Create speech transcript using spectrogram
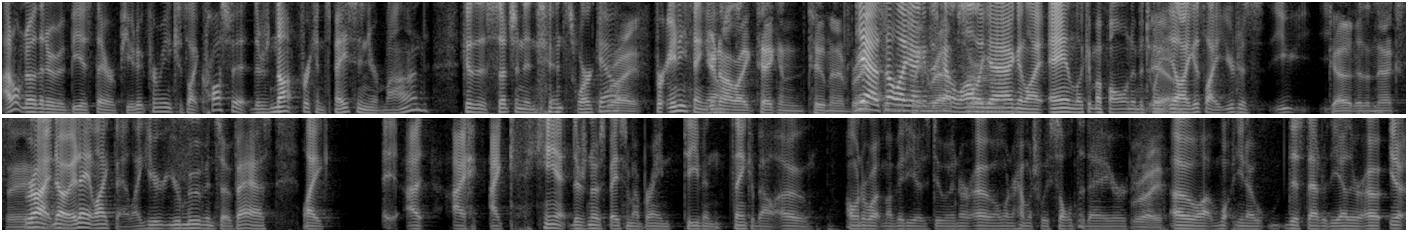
I don't know that it would be as therapeutic for me because like CrossFit, there's not freaking space in your mind because it's such an intense workout Right. for anything You're else. not like taking two minute breaks. Yeah, it's not like I can just kind of reps or lollygag and like and look at my phone in between. Yeah. Like it's like you're just you. Go to the next thing. Right? No, it ain't like that. Like you're you're moving so fast. Like I I I can't. There's no space in my brain to even think about. Oh, I wonder what my video is doing, or oh, I wonder how much we sold today, or Right. Oh, I you know this, that, or the other. Oh, you know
